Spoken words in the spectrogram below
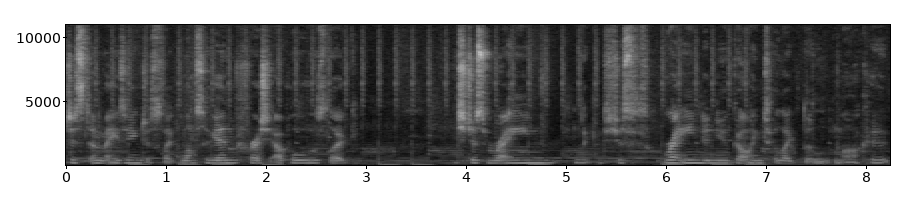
Just amazing. Just like once again, fresh apples. Like it's just rain. Like it's just rained, and you're going to like the market,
